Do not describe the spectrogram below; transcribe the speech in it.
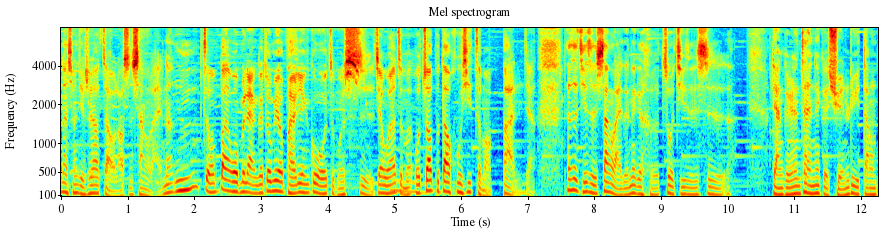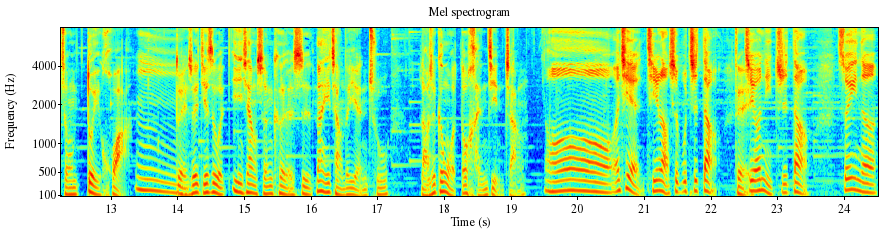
那熊姐说要找老师上来，那嗯怎么办？我们两个都没有排练过，我怎么试？这样我要怎么？嗯、我抓不到呼吸怎么办？这样，但是其实上来的那个合作其实是两个人在那个旋律当中对话，嗯，对，所以其实我印象深刻的是那一场的演出，老师跟我都很紧张哦，而且其实老师不知道，对，只有你知道。所以呢，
